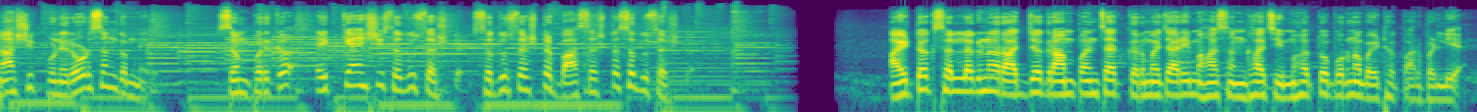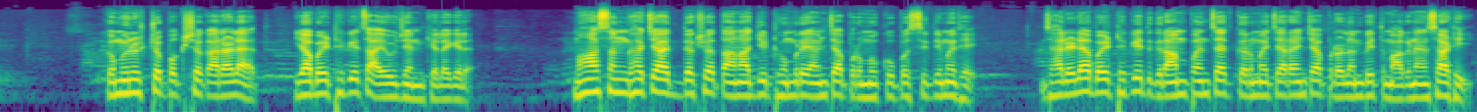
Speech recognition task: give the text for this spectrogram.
Nashik Pune road Sangamner. संपर्क एक्क्याऐंशी सदुसष्ट सदुसष्ट बासष्ट सदुसष्ट. आयटक संलग्न राज्य ग्रामपंचायत कर्मचारी महासंघाची महत्त्वपूर्ण बैठक पार पडली आहे. कम्युनिस्ट पक्ष कार्यालयात या बैठकीचं आयोजन केलं गेलं. महासंघाचे अध्यक्ष तानाजी ठोंबरे यांच्या प्रमुख उपस्थितीमध्ये झालेल्या बैठकीत ग्रामपंचायत कर्मचाऱ्यांच्या प्रलंबित मागण्यांसाठी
